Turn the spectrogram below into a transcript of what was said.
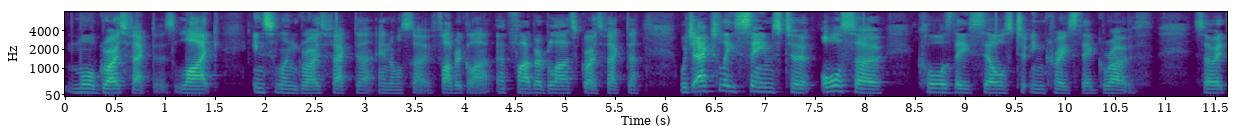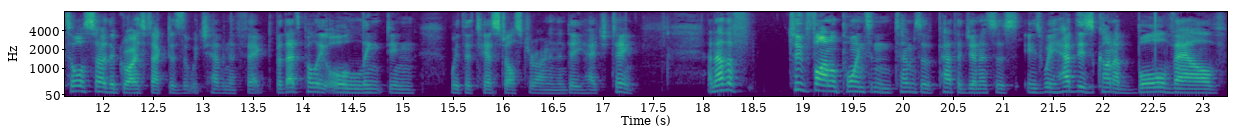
more growth factors like insulin growth factor and also fibroblast, uh, growth factor, which actually seems to also cause these cells to increase their growth. So it's also the growth factors that which have an effect, but that's probably all linked in with the testosterone and the DHT. Another two final points in terms of pathogenesis is we have this kind of ball valve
